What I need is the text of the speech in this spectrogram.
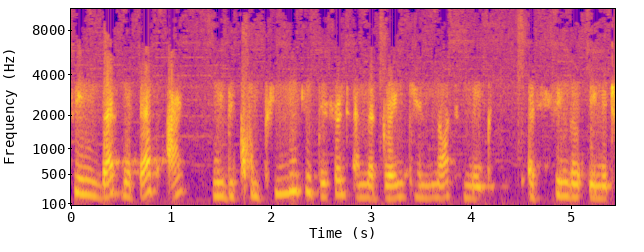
seen that with that eye will be completely different and the brain cannot make a single image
